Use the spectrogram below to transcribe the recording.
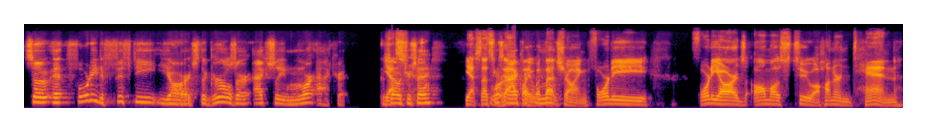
So at 40 to 50 yards, the girls are actually more accurate. Is yes. that what you're saying? Yes, that's exactly what that's showing. 40, 40 yards almost to 110.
